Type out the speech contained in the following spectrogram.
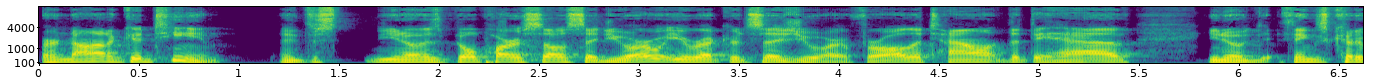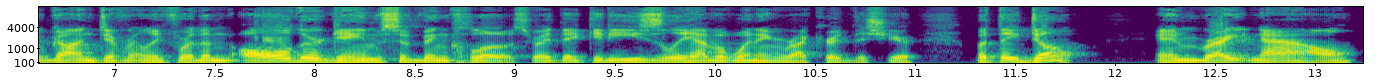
are not a good team. And just you know, as Bill Parcells said, you are what your record says you are. For all the talent that they have, you know, things could have gone differently for them. All their games have been close, right? They could easily have a winning record this year, but they don't. And right now,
